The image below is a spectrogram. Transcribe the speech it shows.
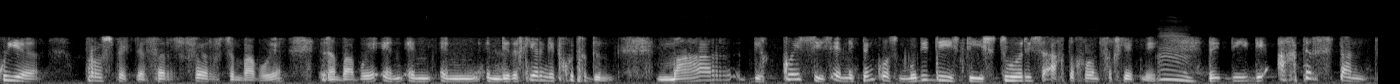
goeie prospekte vir vir Zimbabwe. Zimbabwe en en en en die regering het goed gedoen. Maar die kwessies en ek dink ons moet die die, die historiese agtergrond vergeet nie. Mm. Die die die agterstand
